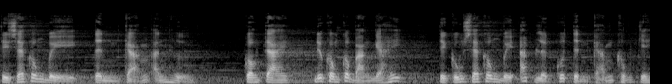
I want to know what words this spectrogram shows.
Thì sẽ không bị tình cảm ảnh hưởng. Con trai nếu không có bạn gái thì cũng sẽ không bị áp lực của tình cảm khống chế.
